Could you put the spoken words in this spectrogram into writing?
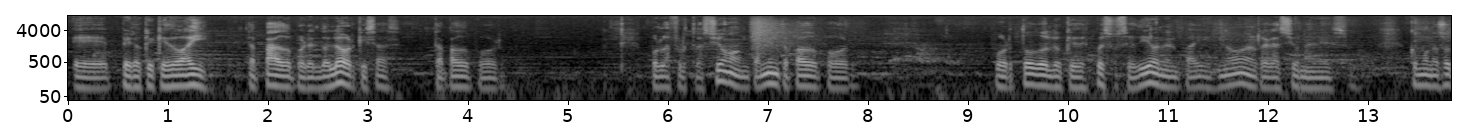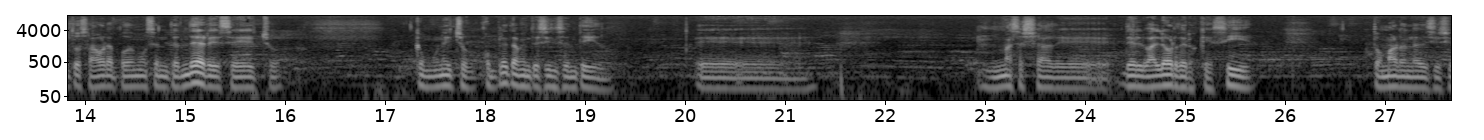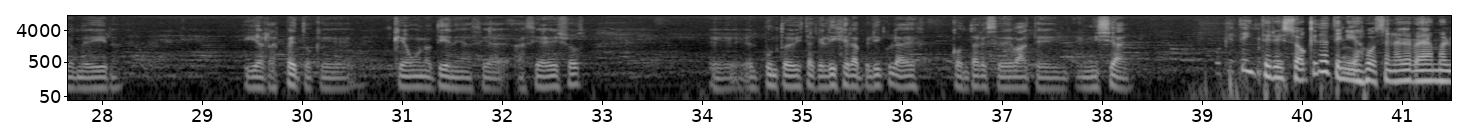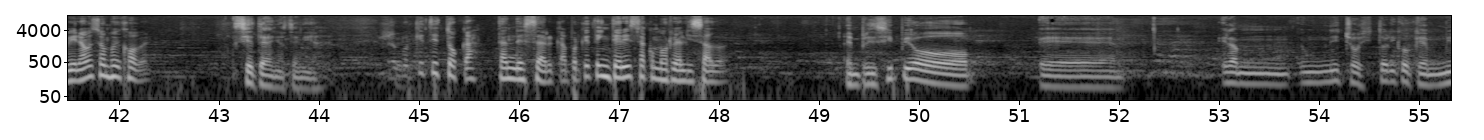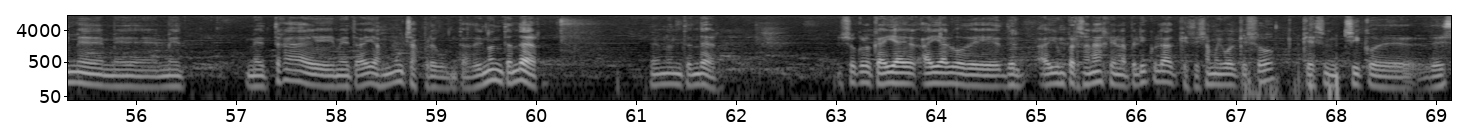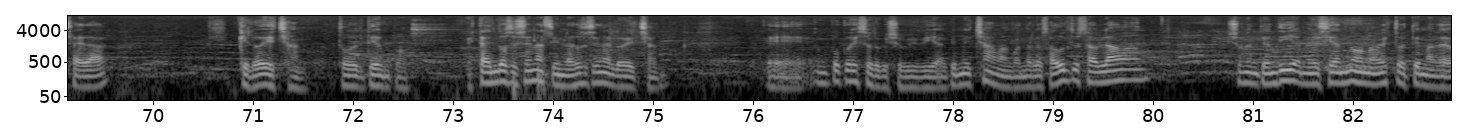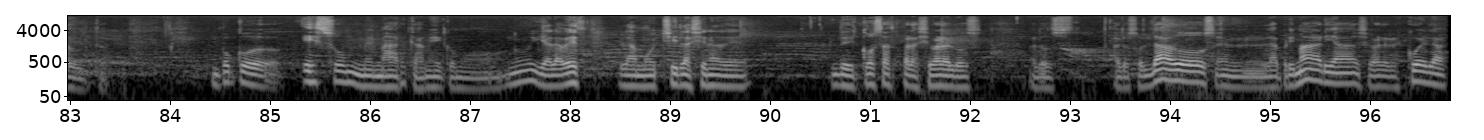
eh, pero que quedó ahí, tapado por el dolor quizás, tapado por, por la frustración, también tapado por, por todo lo que después sucedió en el país, ¿no? En relación a eso. Cómo nosotros ahora podemos entender ese hecho como un hecho completamente sin sentido. Eh, más allá del valor de los que sí tomaron la decisión de ir y el respeto que, uno tiene hacia, hacia ellos, eh, el punto de vista que elige la película es contar ese debate inicial. ¿Por qué te interesó? ¿Qué edad tenías vos en la Guerra de las Malvinas? Vos sos muy joven. Siete años tenía. ¿Por qué te toca tan de cerca? ¿Por qué te interesa como realizador? En principio eh, era un hecho histórico que a mí me, trae y me traía muchas preguntas, de no entender, de no entender. Yo creo que ahí hay, algo de, Hay un personaje en la película que se llama igual que yo, que es un chico de, de esa edad, que lo echan todo el tiempo está en dos escenas y en las dos escenas lo echan. Eh, un poco eso es lo que yo vivía, que me echaban. Cuando los adultos hablaban, yo no entendía y me decían, no, no, esto es tema de adulto. Un poco eso me marca a mí como, ¿no? Y a la vez la mochila llena de, de cosas para llevar a los, a los, a los soldados en la primaria, llevar a la escuela.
